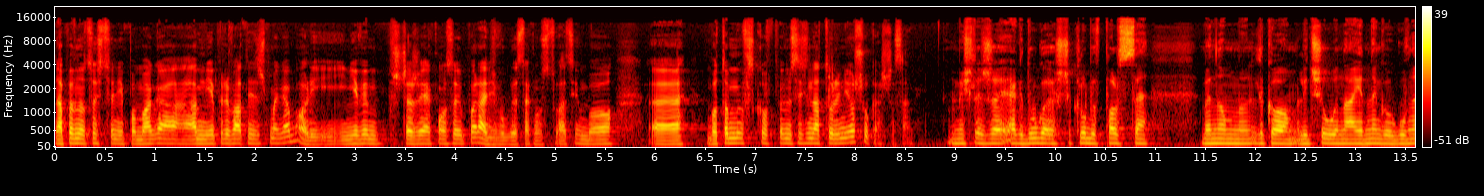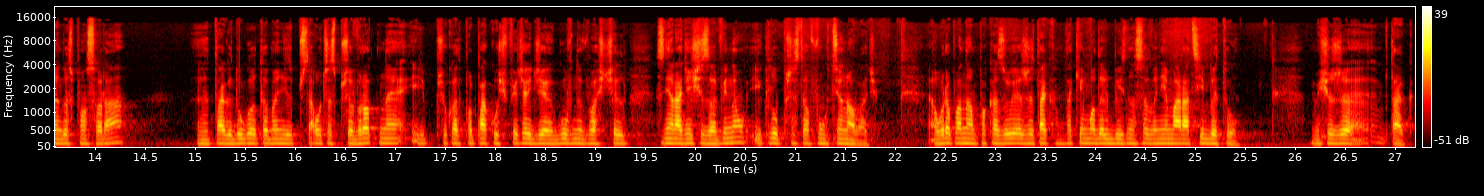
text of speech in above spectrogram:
na pewno coś, co nie pomaga, a mnie prywatnie też mega boli I, nie wiem szczerze, jak mam sobie poradzić w ogóle z taką sytuacją, bo, e, bo to wszystko w pewnym sensie natury nie oszukasz czasami. Myślę, że jak długo jeszcze kluby w Polsce będą tylko liczyły na jednego głównego sponsora, tak długo to będzie cały czas przewrotne i przykład Polpaku w świecie, gdzie główny właściciel z dnia na dzień się zawinął i klub przestał funkcjonować. Europa nam pokazuje, że tak, taki model biznesowy nie ma racji bytu. Myślę, że tak,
